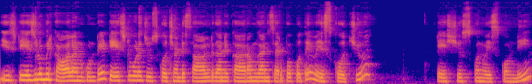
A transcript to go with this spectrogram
ఈ స్టేజ్లో మీరు కావాలనుకుంటే టేస్ట్ కూడా చూసుకోవచ్చు. అంటే సాల్ట్ కానీ కారం కానీ సరిపోతే వేసుకోవచ్చు. టేస్ట్ చూసుకొని వేసుకోండి.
